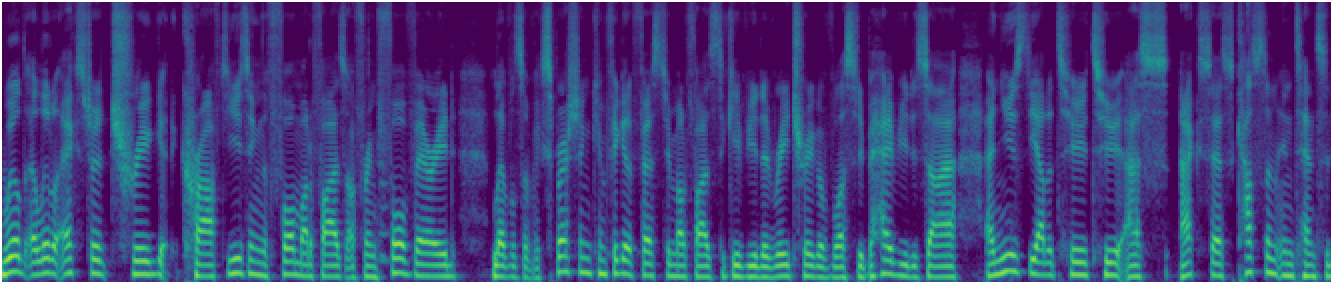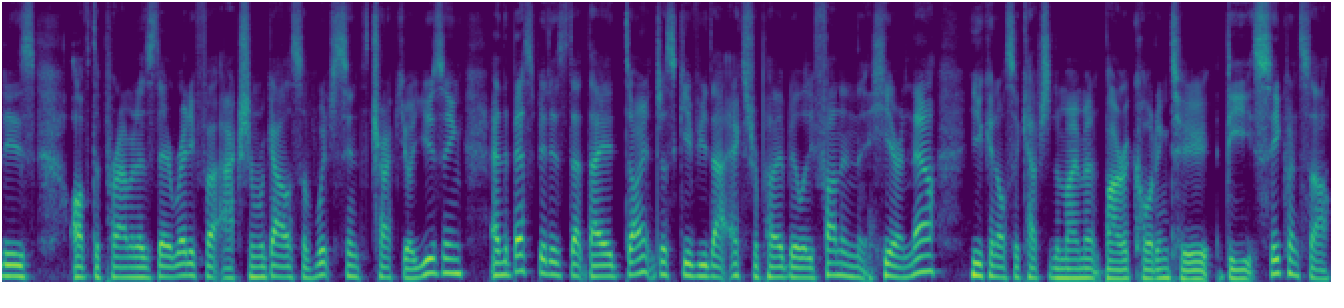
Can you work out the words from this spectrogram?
Wield a little extra trig craft using the four modifiers, offering four varied levels of expression. Configure the first two modifiers to give you the retrig or velocity behavior you desire, and use the other two to as- access custom intensities of the parameters. They're ready for action regardless of which synth track you're using. And the best bit is that they don't just give you that extra playability fun in the here and now, you can also capture the moment by recording to the sequencer.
